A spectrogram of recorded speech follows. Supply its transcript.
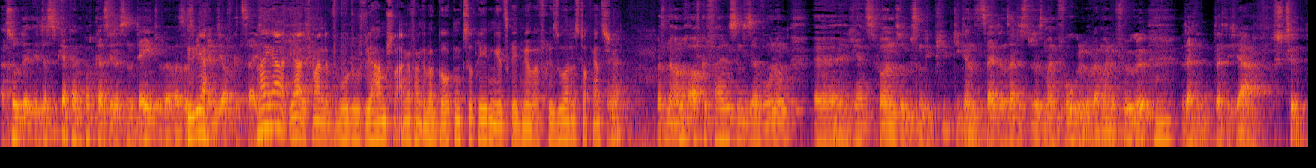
Achso, das ist gar kein Podcast hier, das ist ein Date oder was? Das ja. wird nicht aufgezeichnet. Naja, ja, ich meine, wo du, wir haben schon angefangen über Gurken zu reden, jetzt reden wir über Frisuren, ist doch ganz schön. Ja. Was mir auch noch aufgefallen ist in dieser Wohnung, äh, hier hat es vorhin so ein bisschen gepiept die ganze Zeit, dann sagtest du, das ist mein Vogel oder meine Vögel. Mhm. Da dachte ich, ja, stimmt,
